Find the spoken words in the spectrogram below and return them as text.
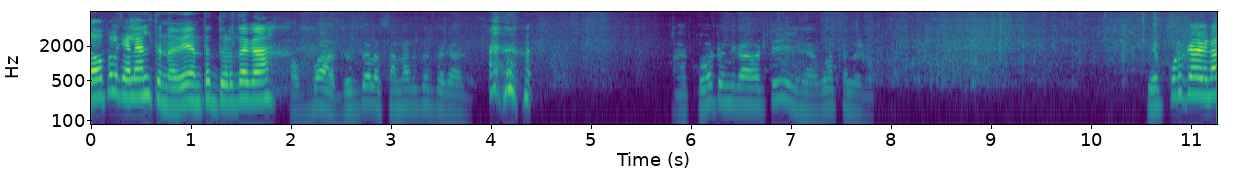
లోపలికి ఎలా వెళ్తున్నావి? ఎంత దురదగా? అబ్బా దుర్దల సన్నర దుర్ద కాదు. ఆ కోట్ ఉంది కాబట్టి పోతున్నాడు. ఎప్పటికైనా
